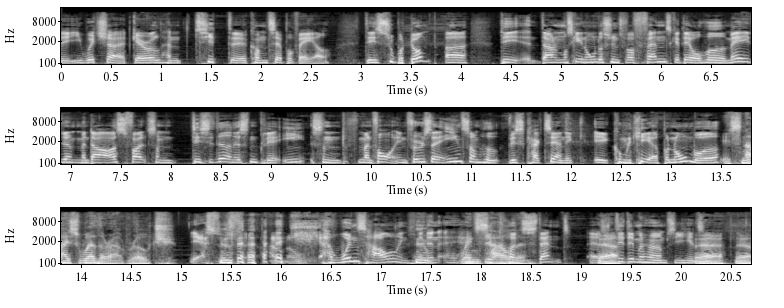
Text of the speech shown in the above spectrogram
uh, i Witcher, at Geralt han tit uh, kommenterer på vejret. Det er super dumt, og det, der er måske nogen, der synes, hvorfor fanden skal det overhovedet med i det, men der er også folk, som decideret næsten bliver en, sådan, man får en følelse af ensomhed, hvis karakteren ikke uh, kommunikerer på nogen måde. It's nice weather out, Roach. Yes, I don't know. Winds howling, den, han siger howling. konstant. Altså, Ja. det er det, man hører ham sige hele tiden. ja.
